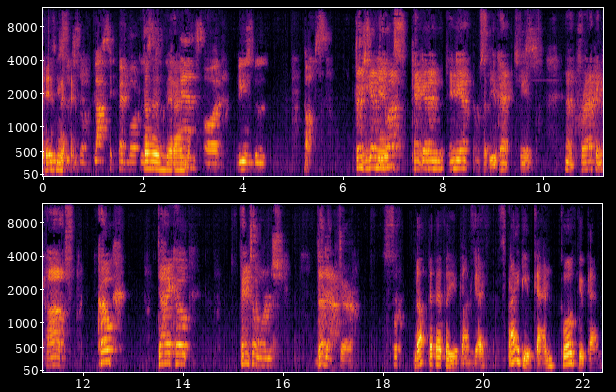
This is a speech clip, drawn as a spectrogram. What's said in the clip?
it is switch Mirinda. from plastic PET bottles This is to Miranda. cans or reusable cups. Drinks you get in the Yeah. US, can't get in India. I almost said the UK. Jesus. I'm cracking up. Coke, Diet Coke, Fanta Orange, The Doctor. Fr- Dr. Pepper you can't get. Sprite you can. Coke you can.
